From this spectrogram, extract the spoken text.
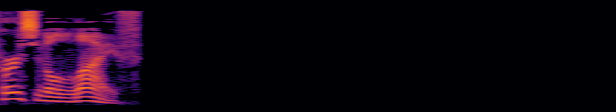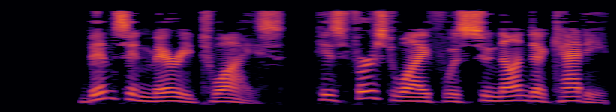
Personal life Bhimsen married twice. His first wife was Sunanda Katti,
